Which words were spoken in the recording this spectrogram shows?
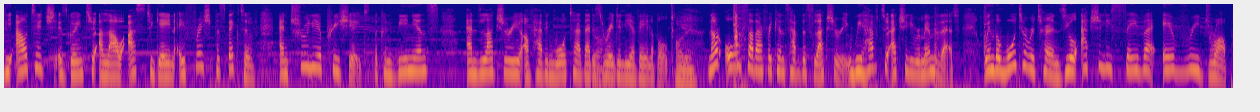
The outage is going to allow us to gain a fresh perspective and truly appreciate the convenience and luxury of having water that is readily available. Xoli. Not all South Africans have this luxury. We have to actually remember that. When the water returns, you'll actually savor every drop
